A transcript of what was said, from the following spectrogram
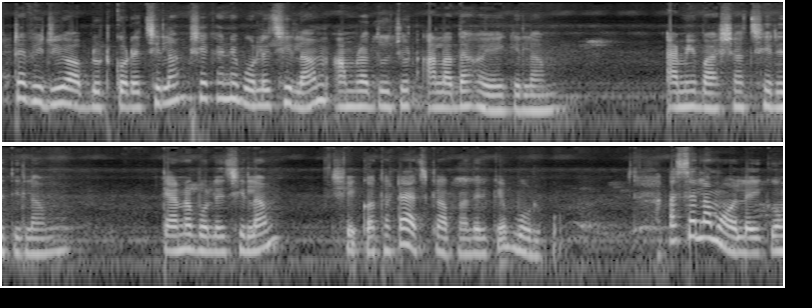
একটা ভিডিও আপলোড করেছিলাম, সেখানে বলেছিলাম, আমরা দুজন আলাদা হয়ে গেলাম। আমি বাসা ছেড়ে দিলাম। কেন বলেছিলাম? সেই কথাটা আজকে আপনাদেরকে বলব। আসসালামু আলাইকুম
